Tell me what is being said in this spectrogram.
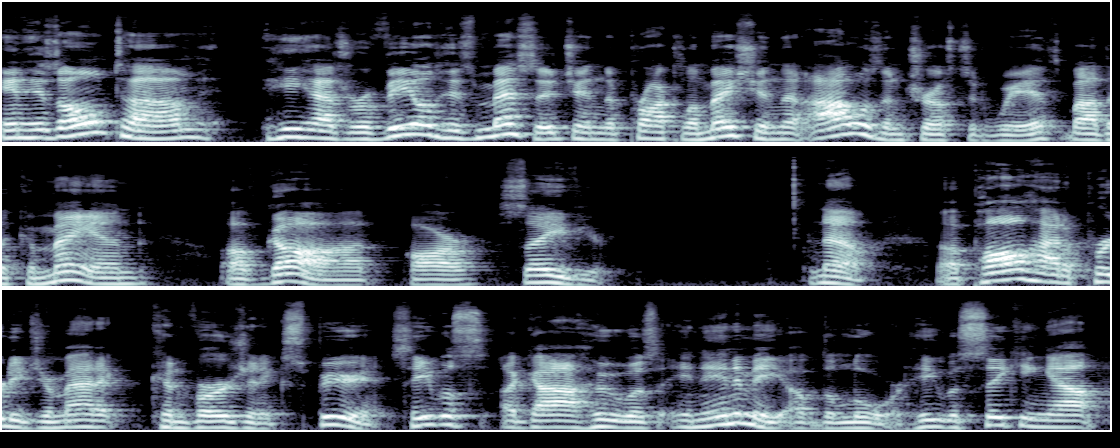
In His own time, He has revealed His message in the proclamation that I was entrusted with by the command of God our Savior. Now, uh, Paul had a pretty dramatic conversion experience. He was a guy who was an enemy of the Lord. He was seeking out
